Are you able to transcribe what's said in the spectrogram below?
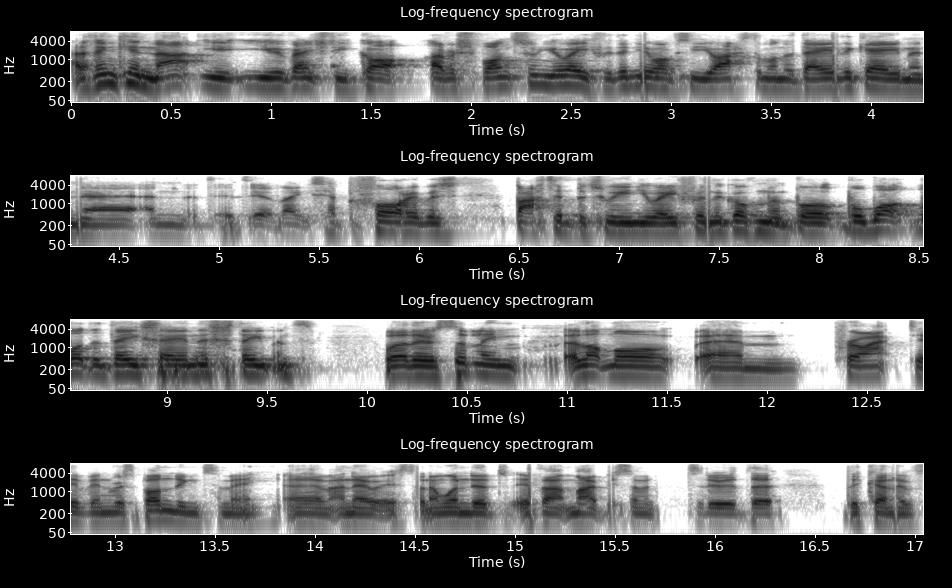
I think in that you, you eventually got a response from UEFA, didn't you? Obviously, you asked them on the day of the game, and uh, and it, it, like you said before, it was battered between UEFA and the government. But but what what did they say in this statement? Well, they were suddenly a lot more um, proactive in responding to me. Um, I noticed, and I wondered if that might be something to do with the the kind of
